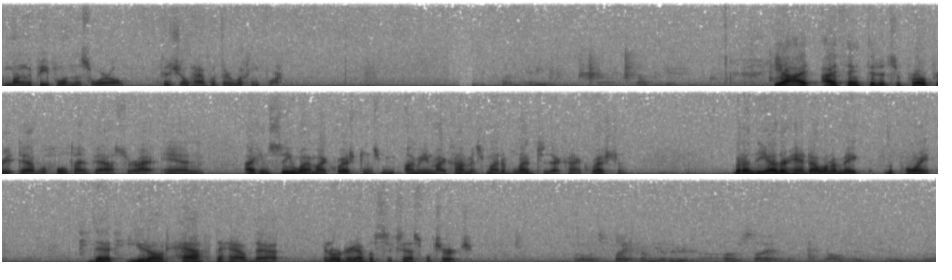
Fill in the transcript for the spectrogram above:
among the people in this world because you'll have what they're looking for. Yeah, I, I think that it's appropriate to have a full-time pastor, I, and I can see why my questions, I mean, my comments might have led to that kind of question. But on the other hand, I want to make the point that you don't have to have that in order to have a successful church. Well, let's play it from the other uh, other side relative to uh,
